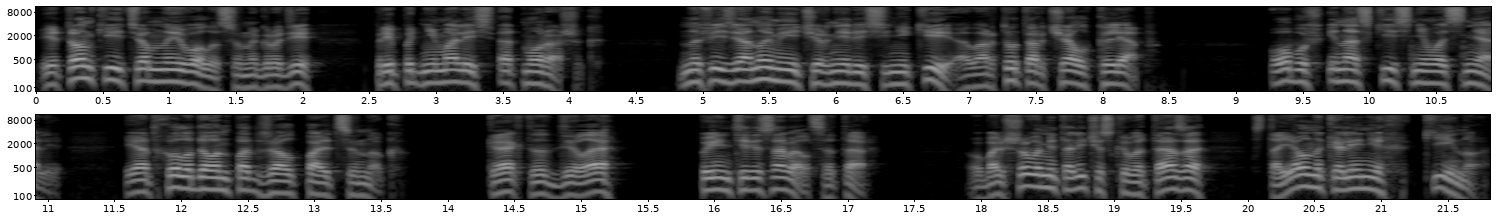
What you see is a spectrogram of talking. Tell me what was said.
и тонкие темные волосы на груди приподнимались от мурашек. На физиономии чернели синяки, а во рту торчал кляп. Обувь и носки с него сняли, и от холода он поджал пальцы ног. «Как тут дела?» — поинтересовался Тар. У большого металлического таза стоял на коленях Кино,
